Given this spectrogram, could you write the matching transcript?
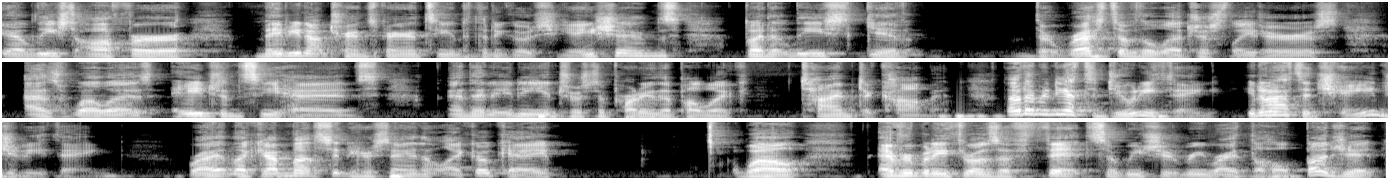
at least offer maybe not transparency into the negotiations but at least give the rest of the legislators as well as agency heads and then any interested party of the public time to comment. That doesn't mean you have to do anything. You don't have to change anything right? Like I'm not sitting here saying that like okay, well, everybody throws a fit, so we should rewrite the whole budget.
